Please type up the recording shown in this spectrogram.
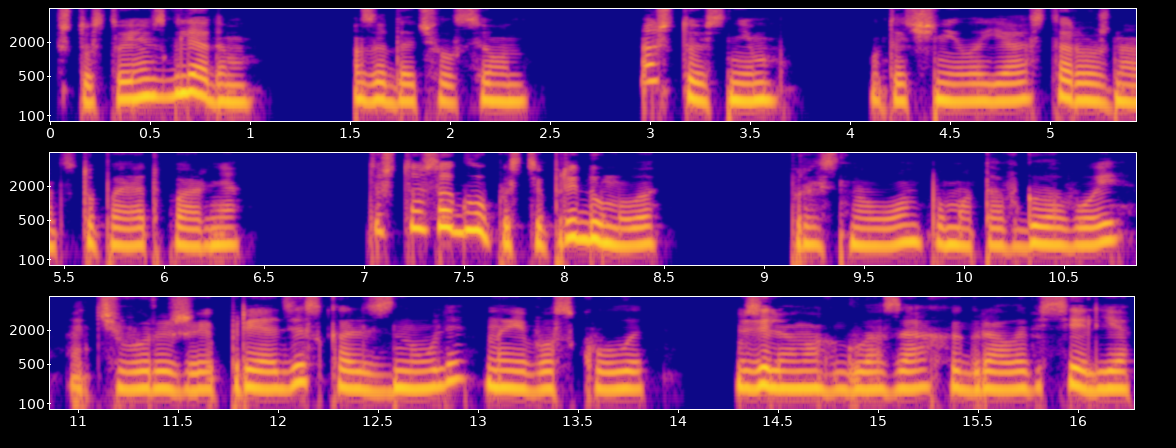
«Что с твоим взглядом?» — озадачился он. «А что с ним?» — уточнила я, осторожно отступая от парня. «Ты что за глупости придумала?» Прыснул он, помотав головой, отчего рыжие пряди скользнули на его скулы. В зеленых глазах играло веселье,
